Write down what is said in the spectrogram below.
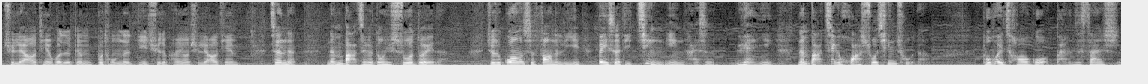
去聊天，或者跟不同的地区的朋友去聊天，真的能把这个东西说对的，就是光是放的离被摄体近硬还是远硬，能把这个话说清楚的，不会超过百分之三十。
